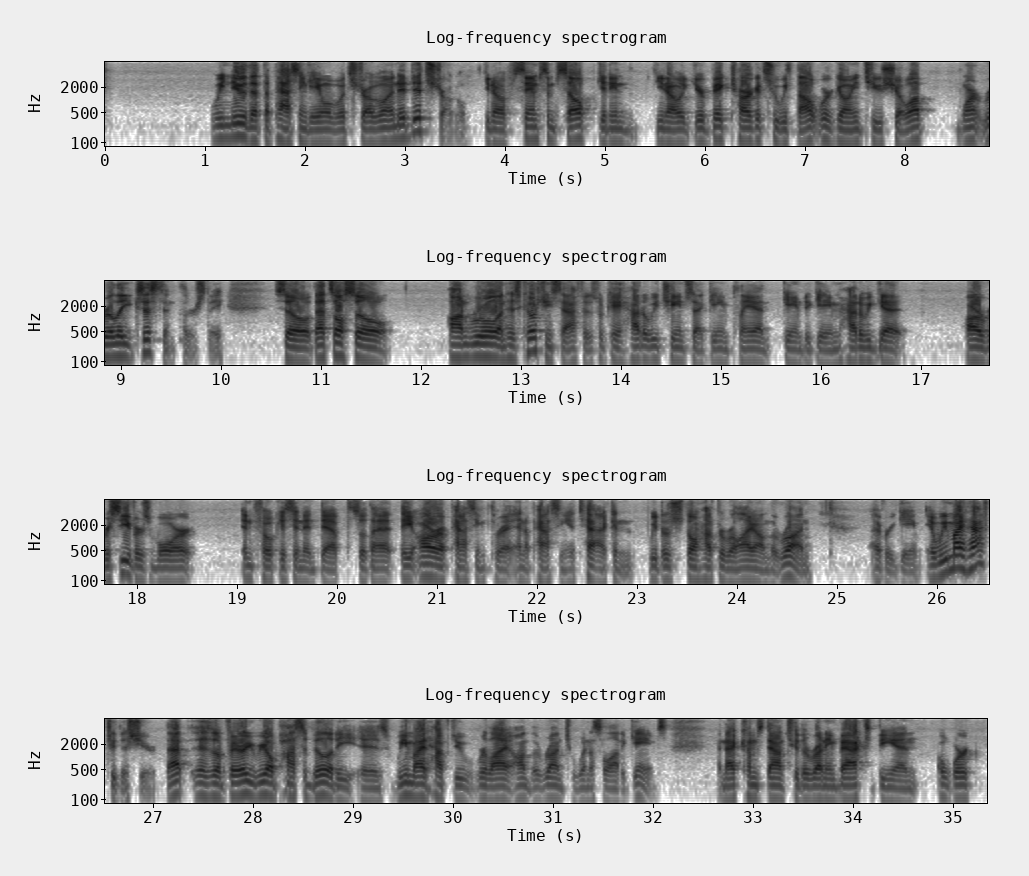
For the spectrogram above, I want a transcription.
we knew that the passing game would struggle and it did struggle. You know, Sims himself getting, you know, your big targets who we thought were going to show up weren't really existent Thursday. So that's also on Rhule and his coaching staff is okay, how do we change that game plan game to game? How do we get our receivers more in focus and in depth so that they are a passing threat and a passing attack, and we just don't have to rely on the run every game. And we might have to this year. That is a very real possibility. Is we might have to rely on the run to win us a lot of games, and that comes down to the running backs being a work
